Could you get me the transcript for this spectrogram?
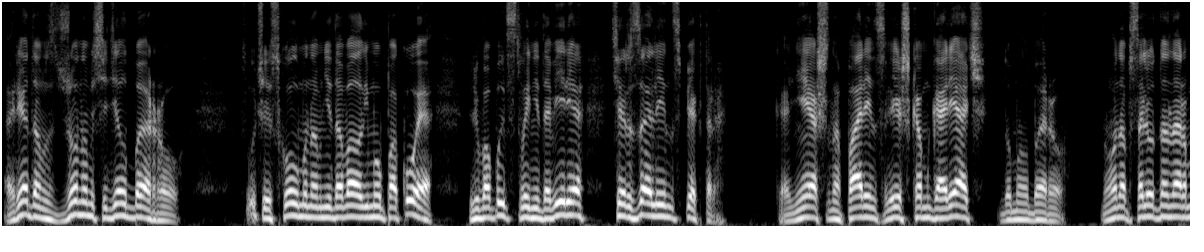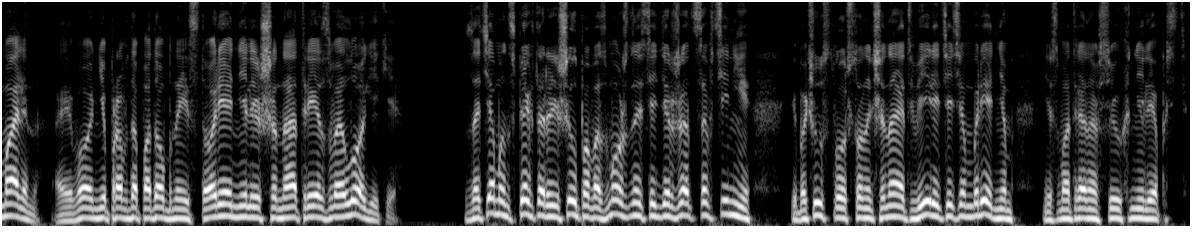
Рядом с Джоном сидел Бэрроу. Случай с Холманом не давал ему покоя, любопытство и недоверие терзали инспектора. «Конечно, парень слишком горяч», — думал Бэрроу. «Но он абсолютно нормален, а его неправдоподобная история не лишена трезвой логики». Затем инспектор решил по возможности держаться в тени, ибо чувствовал, что начинает верить этим бредням, несмотря на всю их нелепость.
